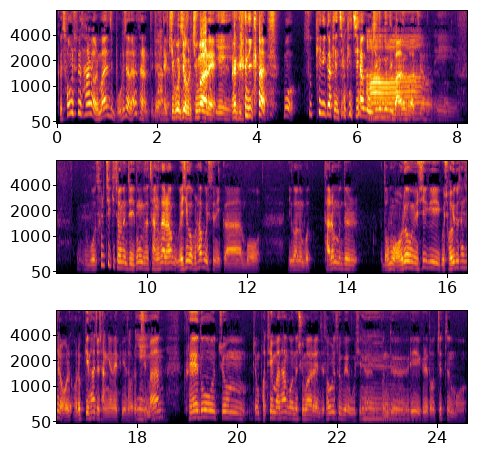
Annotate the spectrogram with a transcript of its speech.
그 서울숲에 사람이 얼마인지 모르잖아요 사람들이 네. 기본적으로 주말에 예, 예. 그러니까 뭐 숲이니까 괜찮겠지 하고 오시는 아, 분들이 많은 것 같아요 예. 뭐 솔직히 저는 이제 이 동네에서 장사를 하고 외식업을 하고 있으니까 뭐 이거는 뭐 다른 분들 너무 어려운 시기고 저희도 사실 어려, 어렵 긴 하죠 작년에 비해서 어렵지만 예, 예. 그래도 좀 좀 버틸만 한 거는 주말에 이제 서울 숲에 오시는 음. 분들이 그래도 어쨌든 뭐,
